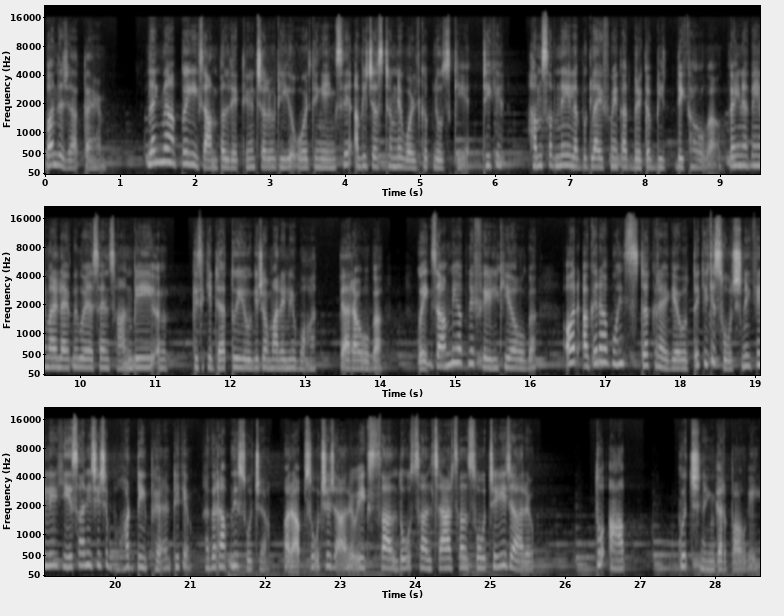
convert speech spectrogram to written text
बंद जाता है। लाइक मैं आपको एक एग्ज़ाम्पल देती हूँ। चलो ठीक है ओवर थिंकिंग से। अभी जस्ट हमने वर्ल्ड कप लूज़ किया ठीक है? हम सबने लगभग लाइफ में एक आध ब्रेकअप भी देखा होगा। कहीं ना कहीं हमारी लाइफ में कोई ऐसा इंसान भी आ, किसी की डेथ हुई होगी जो हमारे लिए बहुत प्यारा होगा। कोई एग्ज़ाम भी आपने फेल किया होगा। और अगर आप वहीं स्टक रह गए होते क्योंकि सोचने के लिए ये सारी चीज़ें बहुत डीप है ठीक है? अगर आपने सोचा और आप सोचे जा रहे हो एक साल दो साल चार साल सोचे ही जा रहे हो तो आप कुछ नहीं कर पाओगे,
